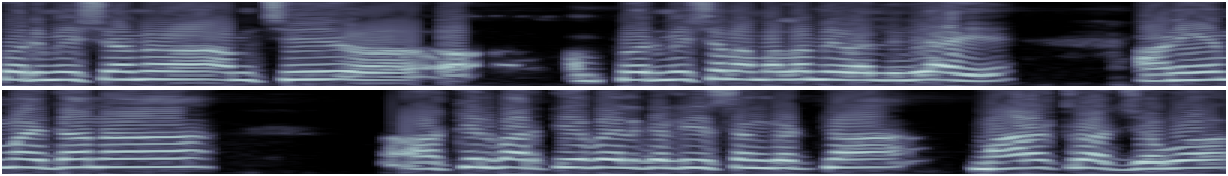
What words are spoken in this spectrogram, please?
परमिशन आमची परमिशन आम्हाला मिळालेली आहे. आणि हे मैदान अं, अखिल भारतीय बैलगाडी संघटना महाराष्ट्र राज्य व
